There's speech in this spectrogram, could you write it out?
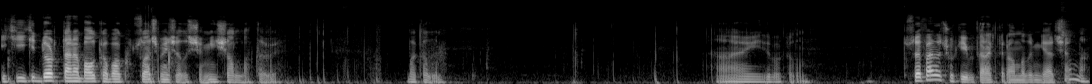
2 2 4 tane bal kabağı kutusu açmaya çalışacağım inşallah tabi. Bakalım. Haydi bakalım. Bu sefer de çok iyi bir karakter almadım gerçi ama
